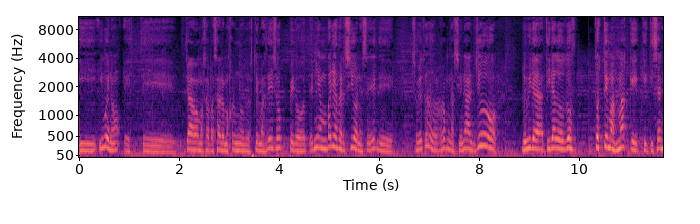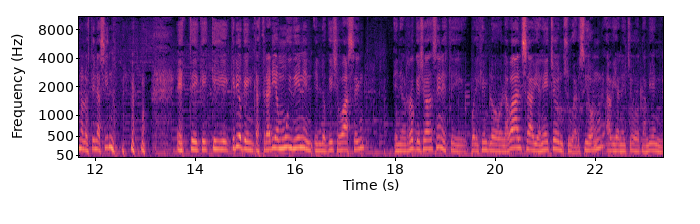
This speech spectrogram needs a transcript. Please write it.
y, bueno, este, ya vamos a pasar a lo mejor uno de los temas de ellos, pero tenían varias versiones, ¿eh? de, sobre todo del rock nacional. Yo le hubiera tirado dos, dos temas más que, quizás no lo estén haciendo, este, que, creo que encastrarían muy bien en, lo que ellos hacen, en el rock que ellos hacen. Este, por ejemplo, La Balsa habían hecho en su versión, habían hecho también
